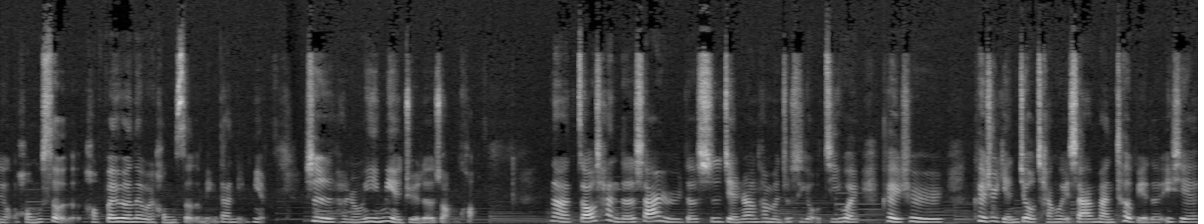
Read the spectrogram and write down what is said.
那种红色的，好，被分类为红色的名单里面，是很容易灭绝的状况。那早产的鲨鱼的尸检，让他们就是有机会可以去可以去研究长尾鲨蛮特别的一些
